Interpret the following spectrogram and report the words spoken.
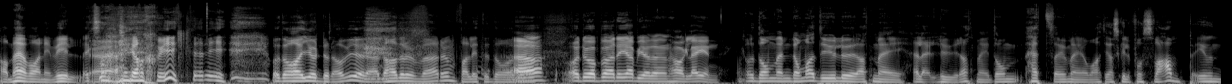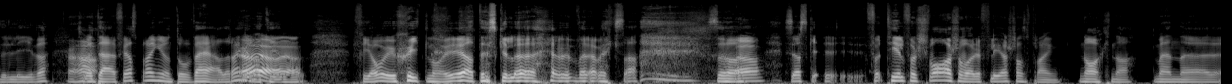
Ha med vad ni vill liksom, Ja. jag skiter i Och då gjorde de ju det, då hade de med rumpa lite då och då Ja, och då började erbjudanden hagla in. Och de, men de hade ju lurat mig, eller lurat mig, de hetsade ju mig om att jag skulle få svamp i underlivet Så det Aha. var därför jag sprang runt och vädrade hela ja, tiden ja. För jag var ju skitnöjd att det skulle börja växa Så, så jag ska, för, till försvar så var det fler som sprang nakna Men eh,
